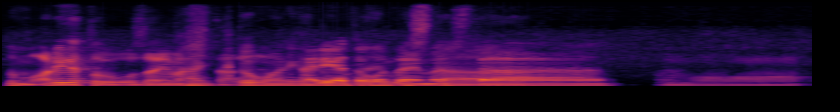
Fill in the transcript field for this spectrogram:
どうもありがとうございました。はいどうもありがとうございましがとうございましたた。どうも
